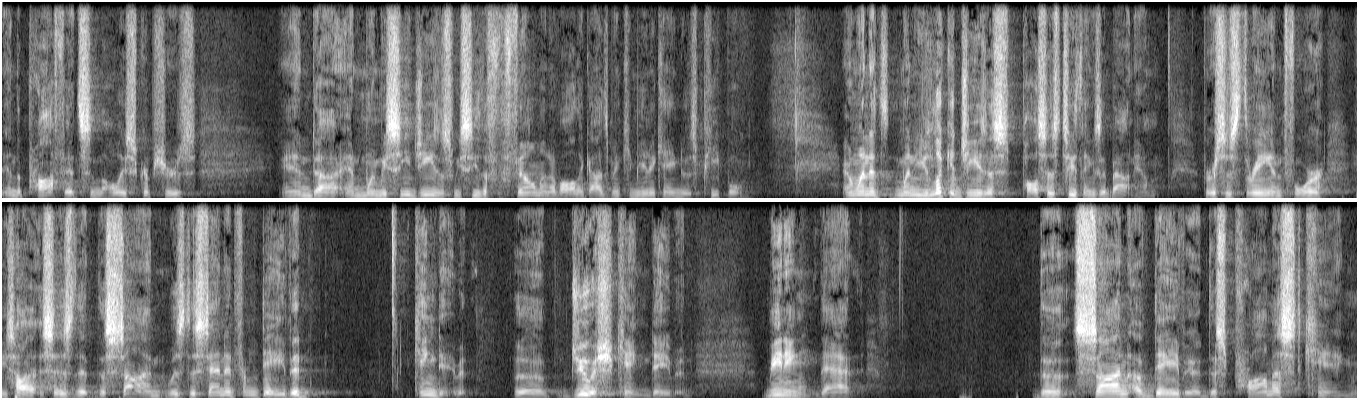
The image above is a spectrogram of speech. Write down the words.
in the prophets and the Holy Scriptures. And, uh, and when we see Jesus, we see the fulfillment of all that God's been communicating to his people. And when, it's, when you look at Jesus, Paul says two things about him. Verses 3 and 4, he says that the Son was descended from David, King David, the Jewish King David meaning that the son of David, this promised king,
